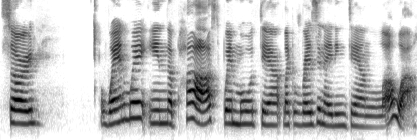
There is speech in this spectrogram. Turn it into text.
So when we're in the past, we're more down, like resonating down lower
